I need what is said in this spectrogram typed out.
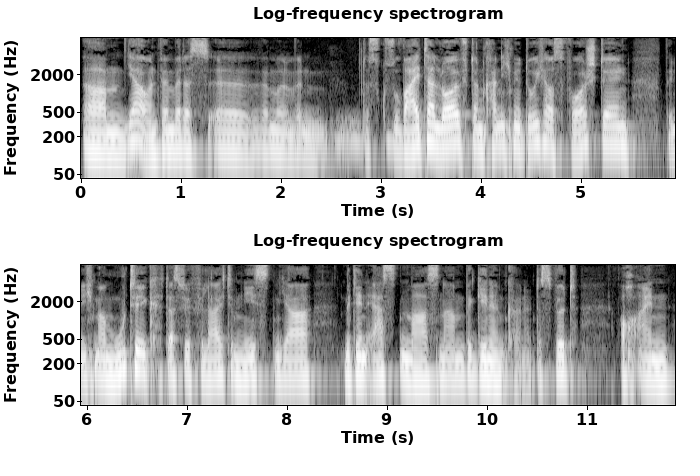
Ähm, ja, und wenn wir das, äh, wenn, wir, wenn das so weiterläuft, dann kann ich mir durchaus vorstellen, bin ich mal mutig, dass wir vielleicht im nächsten Jahr mit den ersten Maßnahmen beginnen können. Das wird auch ein,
